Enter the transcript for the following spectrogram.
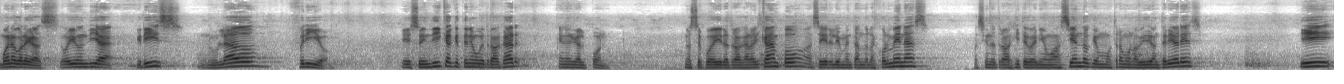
Bueno colegas, hoy es un día gris, nublado, frío. Eso indica que tenemos que trabajar en el galpón. No se puede ir a trabajar al campo, a seguir alimentando las colmenas, haciendo el trabajito que veníamos haciendo, que mostramos en los videos anteriores. Y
